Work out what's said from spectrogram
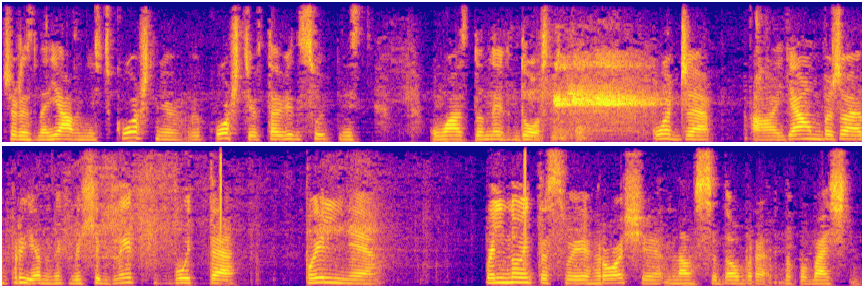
через наявність коштів, коштів та відсутність у вас до них доступу. Отже, я вам бажаю приємних вихідних. Будьте пильні, пильнуйте свої гроші. На все добре. До побачення.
